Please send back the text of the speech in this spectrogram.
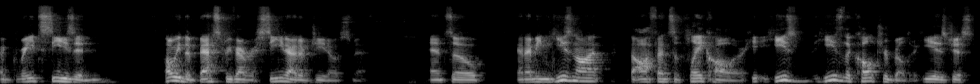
a great season, probably the best we've ever seen out of Geno Smith. And so, and I mean, he's not the offensive play caller. He, he's he's the culture builder. He is just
